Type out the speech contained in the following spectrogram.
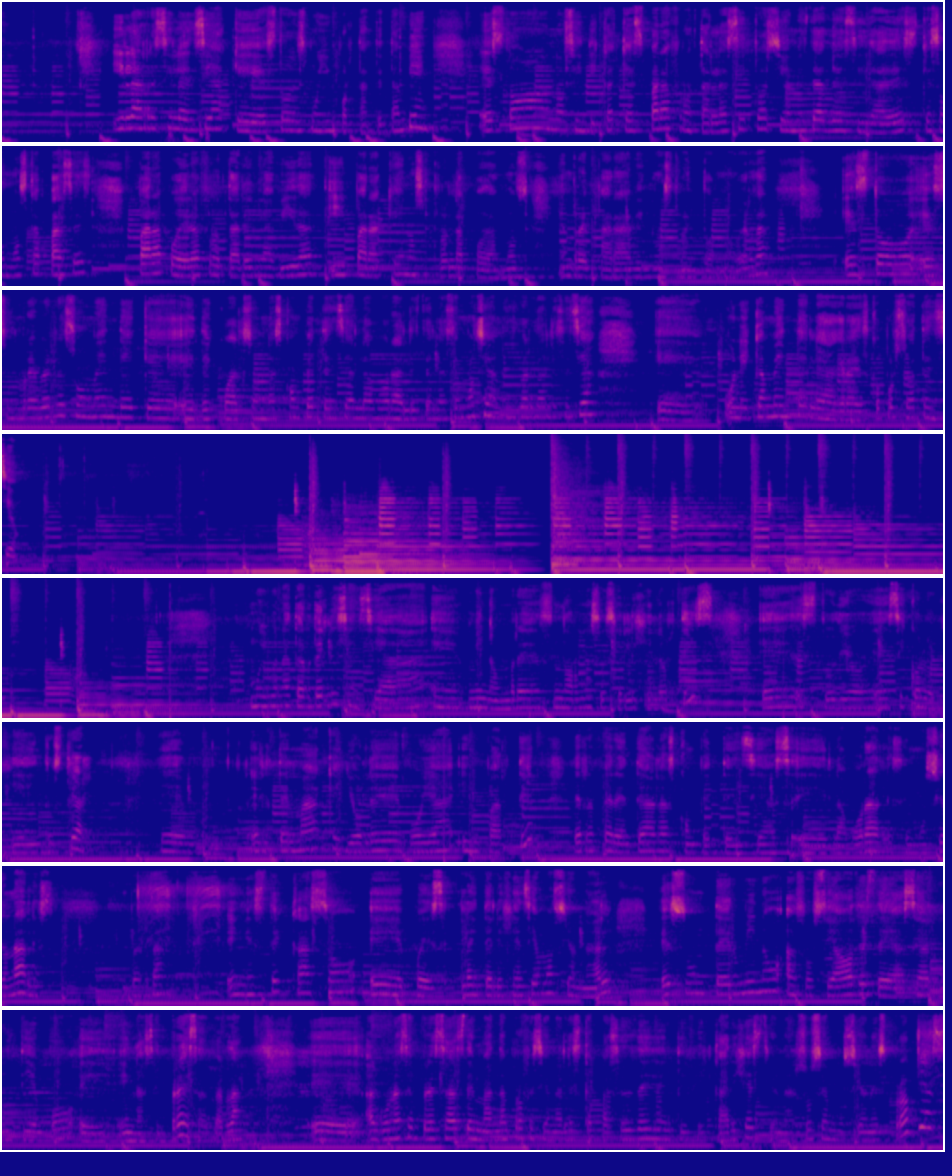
Y la resiliencia, que esto es muy importante también. Esto nos indica que es para afrontar las situaciones de adversidades que somos capaces para poder afrontar en la vida y para que nosotros la podamos reparar en nuestro entorno, ¿verdad? Esto es un breve resumen de, que, eh, de cuáles son las competencias laborales de las emociones, ¿verdad, licenciada? Eh, únicamente le agradezco por su atención. Muy buena tarde, licenciada. Eh, mi nombre es Norma Social Gil Ortiz. estudio psicología industrial. Em, el tema que yo le voy a impartir es referente a las competencias eh, laborales, emocionales, ¿verdad? En este caso, eh, pues la inteligencia emocional es un término asociado desde hace algún tiempo eh, en las empresas, ¿verdad? Eh, algunas empresas demandan profesionales capaces de identificar y gestionar sus emociones propias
